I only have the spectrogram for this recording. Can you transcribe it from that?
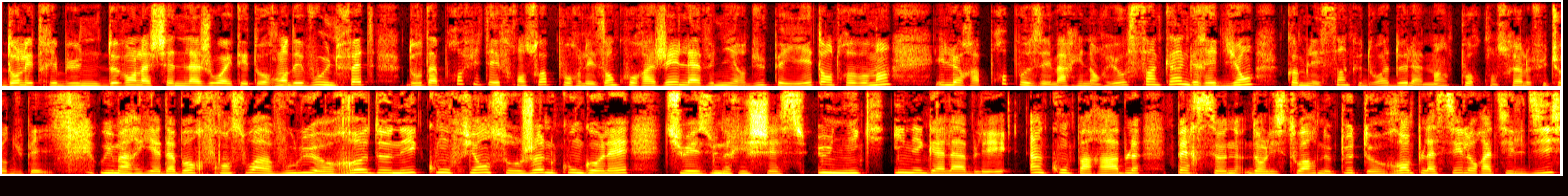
Dans les tribunes devant la chaîne La Joie était au rendez-vous une fête dont a profité François pour les encourager. L'avenir du pays est entre Il leur a proposé, Marine Henriot, cinq ingrédients comme les cinq doigts de la main pour construire le futur du pays. Oui, Marie, d'abord, François a voulu redonner confiance aux jeunes Congolais. Tu es une richesse unique, inégalable et incomparable. Personne dans l'histoire ne peut te remplacer, leur a-t-il dit.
